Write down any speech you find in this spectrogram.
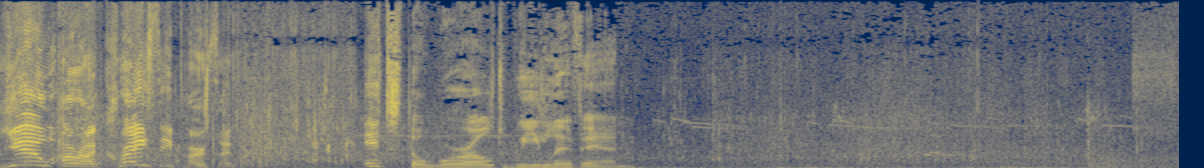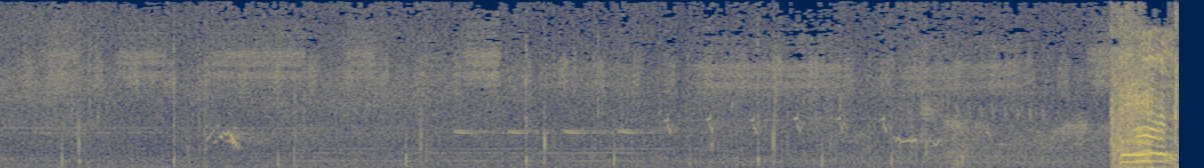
You are a crazy person. It's the world we live in. Ah!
